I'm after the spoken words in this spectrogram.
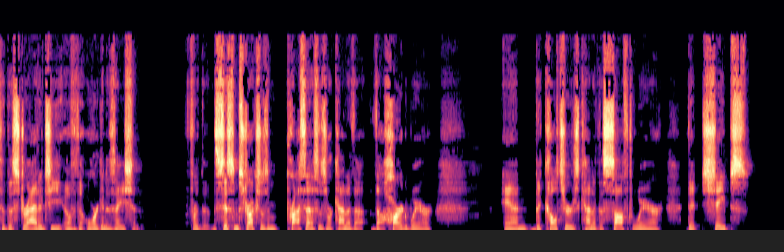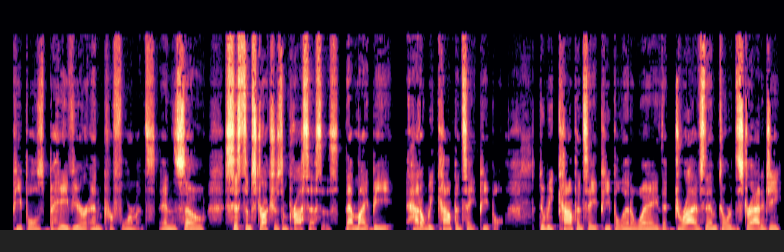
to the strategy of the organization. For the, system structures and processes are kind of the, the hardware and the culture is kind of the software that shapes people's behavior and performance. And so system structures and processes, that might be how do we compensate people? Do we compensate people in a way that drives them toward the strategy?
